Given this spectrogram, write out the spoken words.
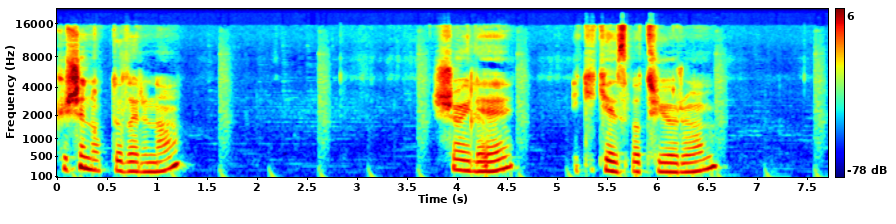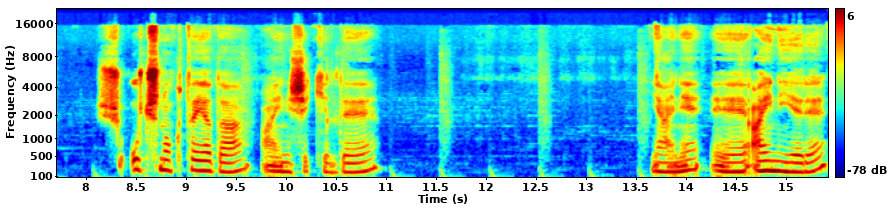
köşe noktalarına şöyle iki kez batıyorum. Şu uç noktaya da aynı şekilde yani e, aynı yere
